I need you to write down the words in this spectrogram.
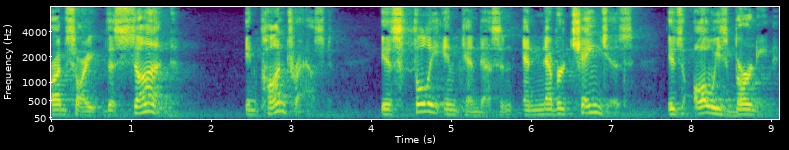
or I'm sorry, the sun, in contrast, is fully incandescent and never changes. It's always burning,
